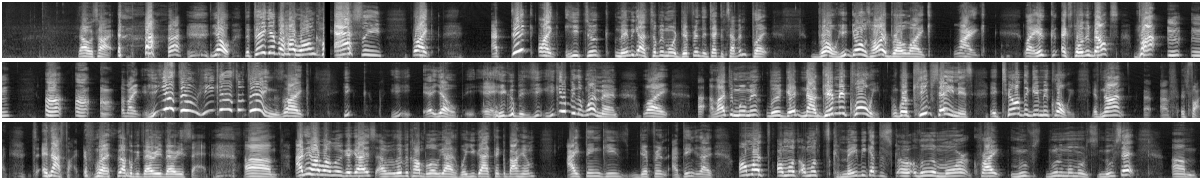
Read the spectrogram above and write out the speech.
That was hot. Yo, the thing about Hwoarang Ashley, like, I think like he took maybe got something more different than Tekken Seven, but bro, he goes hard, bro. Like, like, like his explosion bounce, but mm mm, uh uh uh. Like he got some, he got some things. Like he he, yo, he could be he, he could be the one man. Like I, I like the movement, look good. Now give me Chloe. I'm to keep saying this until they give me Chloe. If not, uh, uh, it's fine. It's not fine, but I'm gonna be very, very sad. Um, I think Hwoarang look good, guys. Uh, leave a comment below, guys, what you guys think about him. I think he's different. I think like almost, almost, almost maybe get this uh, a little more cry moves, a little more move set. Um,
